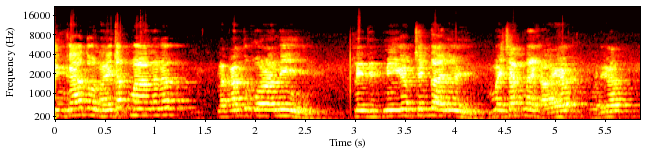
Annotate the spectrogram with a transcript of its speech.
สินค้าตัวไหนทักมานะครับประกันทุกกรณีเครดิตมีครับเช็คได้เลย ไม่ชัดไม่ขายครับสวัสดีครับ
